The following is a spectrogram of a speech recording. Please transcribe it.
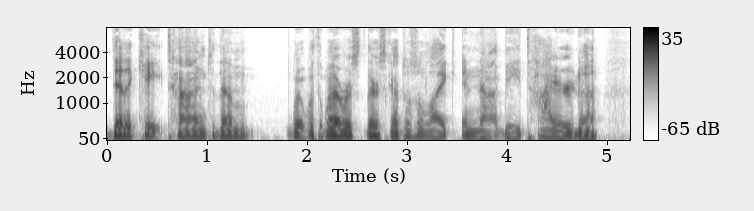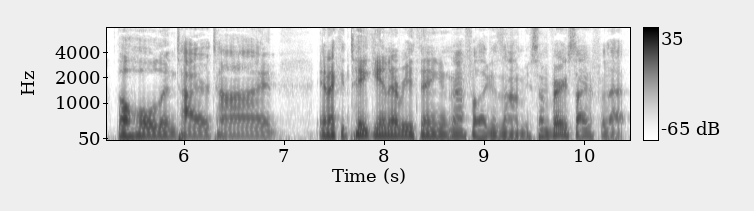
dedicate time to them with, with whatever their schedules are like, and not be tired uh, the whole entire time. And I can take in everything and not feel like a zombie. So I'm very excited for that.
